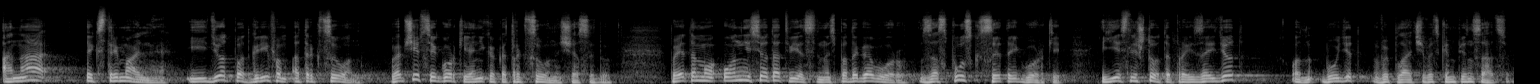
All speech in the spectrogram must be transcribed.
она экстремальная и идет под грифом аттракцион. Вообще все горки, они как аттракционы сейчас идут. Поэтому он несет ответственность по договору за спуск с этой горки. И если что-то произойдет, он будет выплачивать компенсацию.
